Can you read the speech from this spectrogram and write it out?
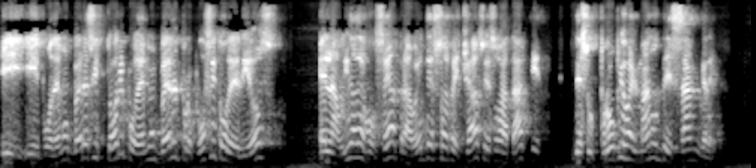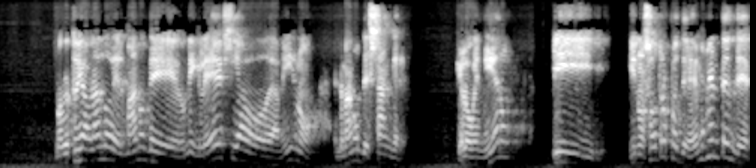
Y, podemos ver esa historia y podemos ver el propósito de Dios en la vida de José a través de esos rechazos y esos ataques de sus propios hermanos de sangre. No estoy hablando de hermanos de una iglesia o de amigos, no, hermanos de sangre, que lo vendieron. Y, y nosotros pues debemos entender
